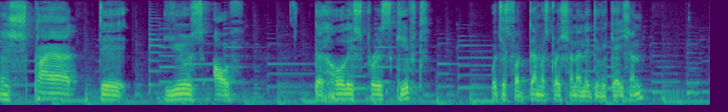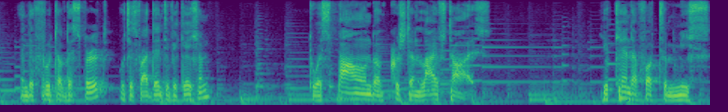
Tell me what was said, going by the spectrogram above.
inspire the use of the Holy Spirit's gift, which is for demonstration and edification, and the fruit of the Spirit, which is for identification, to expound on Christian lifestyles. You can't afford to miss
